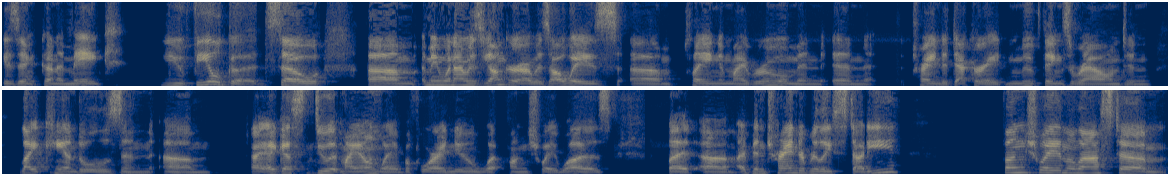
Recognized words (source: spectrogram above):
isn't going to make you feel good. So, um, I mean, when I was younger, I was always um, playing in my room and and trying to decorate and move things around and light candles and um, I, I, guess do it my own way before I knew what feng shui was. But um, I've been trying to really study feng shui in the last um,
